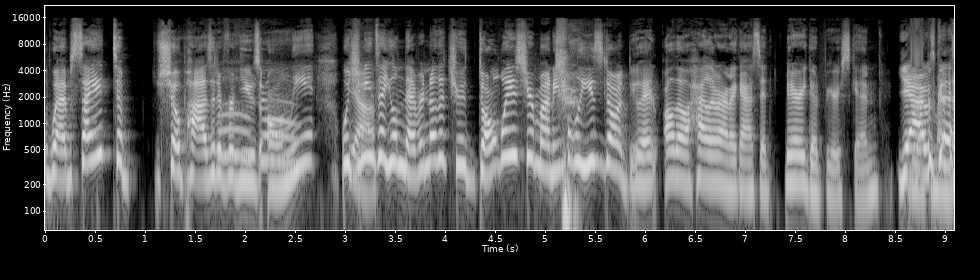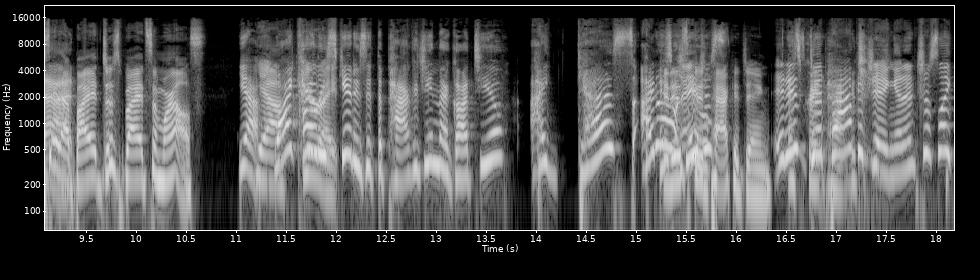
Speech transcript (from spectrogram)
website to show positive Oh, reviews God. only, which Yeah. means that you'll never know the truth. Don't waste your money. Please don't do it. Although hyaluronic acid, very good for your skin. yeah, I was gonna Recommend say that. Buy it. Just buy it somewhere else. Yeah. Yeah, Why Kylie right. Skin? Is it the packaging that got to you? I guess I don't. It know. is good just- packaging. It's good packaging. and it's just like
